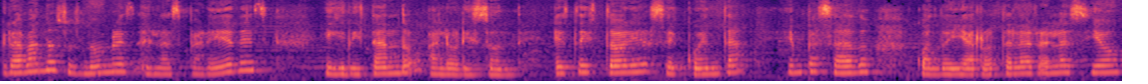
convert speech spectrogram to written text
grabando sus nombres en las paredes y gritando al horizonte. Esta historia se cuenta en pasado cuando ya rota la relación,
